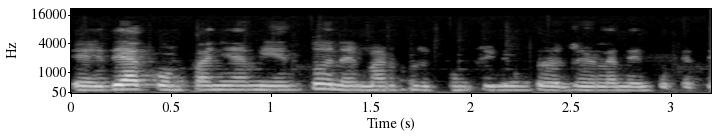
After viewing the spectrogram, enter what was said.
eh, de acompañamiento en el marco del cumplimiento del reglamento que tenemos.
